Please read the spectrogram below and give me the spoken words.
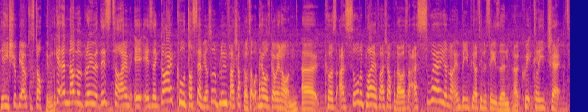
he should be able to stop him. Get another blue, but this time it is a guy called Dossevi. I saw the blue flash up and I was like, what the hell is going on? Because uh, I saw the player flash up and I was like, I swear you're not in BPL Team of the Season. And I quickly checked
